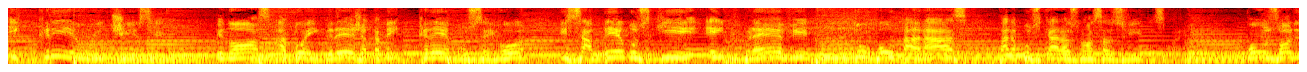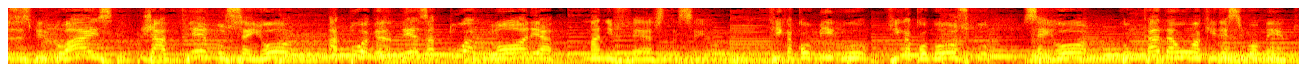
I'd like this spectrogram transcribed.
e criam em Ti, Senhor. E nós, a Tua igreja, também cremos, Senhor, e sabemos que em breve Tu voltarás para buscar as nossas vidas, Pai com os olhos espirituais, já vemos, Senhor, a tua grandeza, a tua glória manifesta, Senhor. Fica comigo, fica conosco, Senhor, com cada um aqui nesse momento,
